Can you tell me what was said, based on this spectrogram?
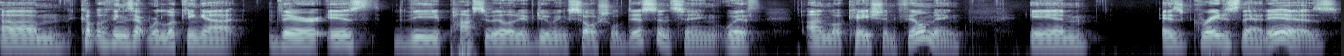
Um, a couple of things that we're looking at there is the possibility of doing social distancing with on location filming. And as great as that is,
